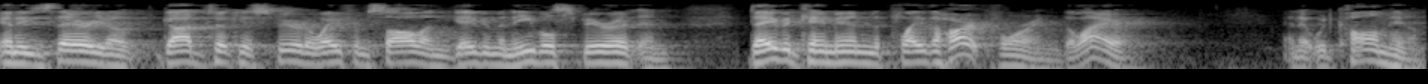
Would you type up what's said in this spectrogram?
and he's there, you know, God took his spirit away from Saul and gave him an evil spirit and David came in to play the harp for him, the lyre, and it would calm him.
